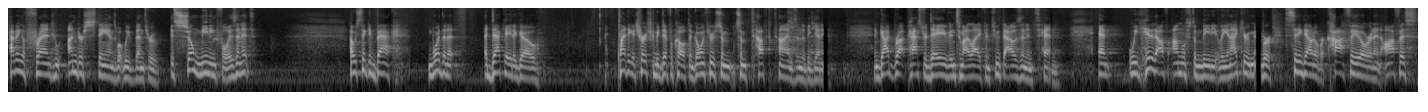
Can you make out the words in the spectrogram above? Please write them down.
having a friend who understands what we've been through is so meaningful, isn't it? I was thinking back more than a, a decade ago. Planting a church can be difficult and going through some, some tough times in the beginning. And God brought Pastor Dave into my life in 2010. And we hit it off almost immediately. And I can remember sitting down over coffee or in an office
